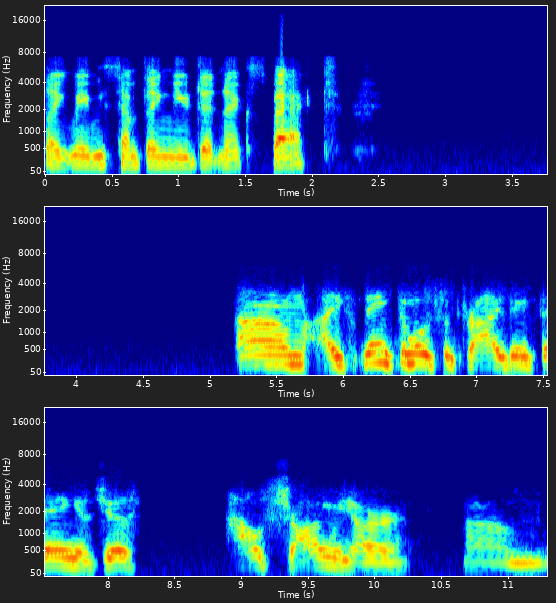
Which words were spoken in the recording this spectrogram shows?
Like maybe something you didn't expect? Um, I think the most surprising thing is just how strong we are, um,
